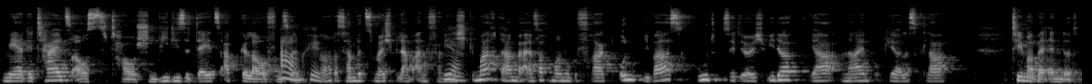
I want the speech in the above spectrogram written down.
mehr Details auszutauschen, wie diese Dates abgelaufen Ah, sind. ne? Das haben wir zum Beispiel am Anfang Ja. nicht gemacht. Da haben wir einfach mal nur gefragt, und wie war's? Gut, seht ihr euch wieder? Ja, nein, okay, alles klar. Thema beendet.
